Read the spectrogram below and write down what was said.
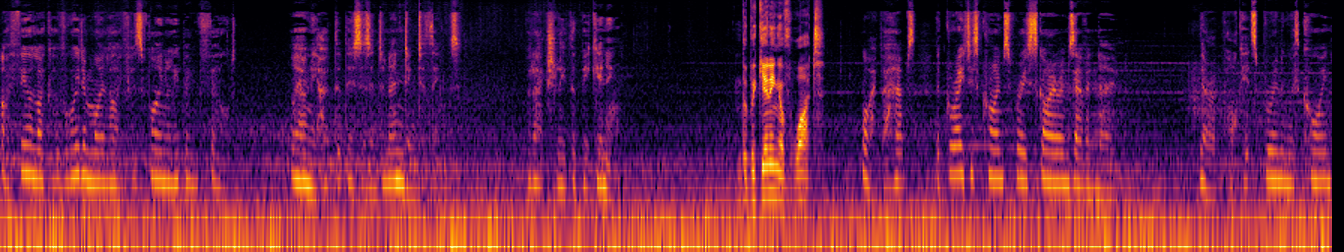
I feel like a void in my life has finally been filled. I only hope that this isn't an ending to things, but actually the beginning. The beginning of what? Why, perhaps the greatest crime spree Skyrim's ever known. There are pockets brimming with coin,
